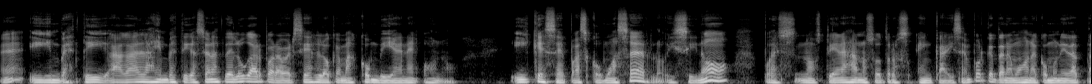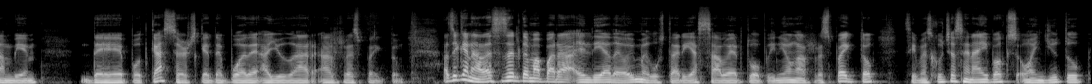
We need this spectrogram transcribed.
¿eh? Y hagas las investigaciones del lugar para ver si es lo que más conviene o no y que sepas cómo hacerlo. Y si no, pues nos tienes a nosotros en Kaizen porque tenemos una comunidad también de podcasters que te puede ayudar al respecto. Así que nada, ese es el tema para el día de hoy. Me gustaría saber tu opinión al respecto. Si me escuchas en iBox o en YouTube,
